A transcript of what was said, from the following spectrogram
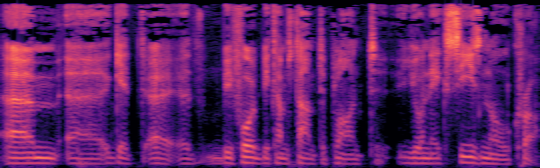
um, uh, get uh, uh, before it becomes time to plant your next seasonal crop.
